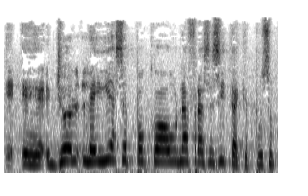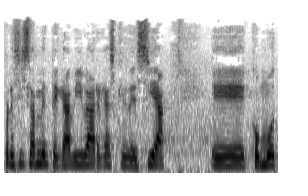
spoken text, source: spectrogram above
eh, eh, yo leí hace poco una frasecita que puso precisamente Gaby Vargas que decía, eh, como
